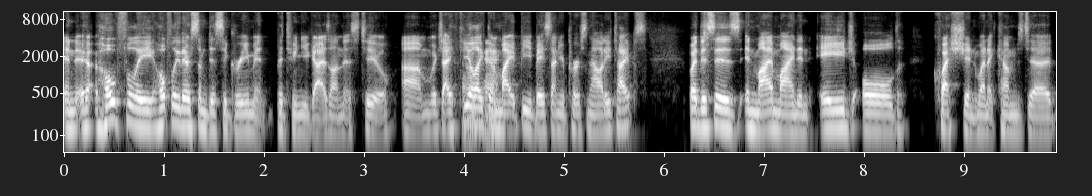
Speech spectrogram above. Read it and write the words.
and uh, hopefully hopefully there's some disagreement between you guys on this too um, which i feel okay. like there might be based on your personality types but this is in my mind an age old question when it comes to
